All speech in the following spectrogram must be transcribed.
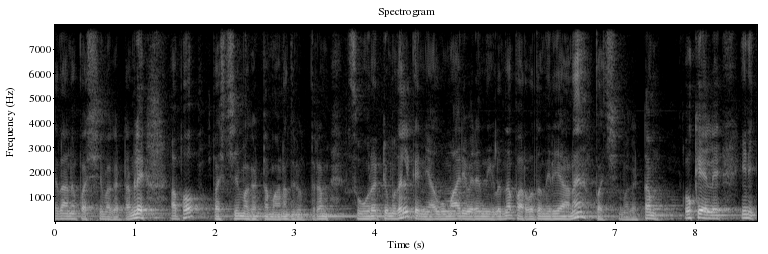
ഏതാണ് പശ്ചിമഘട്ടം അല്ലേ? അപ്പോൾ പശ്ചിമഘട്ടമാണ് അതിനുത്തരം സൂററ്റ് മുതൽ കന്യാകുമാരി വരെ നീളുന്ന പർവതനിരയാണ് പശ്ചിമഘട്ടം. ഓക്കെ അല്ലേ? ഇനി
